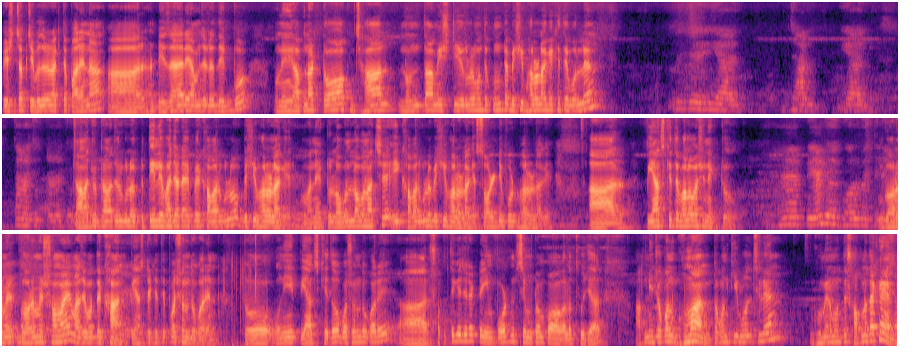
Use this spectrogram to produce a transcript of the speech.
পেশচাপ চেপে ধরে রাখতে পারে না। আর ডেজায়ারে আমি যেটা দেখব উনি আপনার টক ঝাল নোনতা মিষ্টি এগুলোর মধ্যে কোনটা বেশি ভালো লাগে খেতে বললেন? চানাচুর টানাচুর। চানাচুর টানাচুরগুলো একটু তেলে ভাজা টাইপের খাবারগুলো বেশি ভালো লাগে। মানে একটু লবণ লবণ আছে এই খাবারগুলো বেশি ভালো লাগে সল্টি ফুড ভালো লাগে। আর পেঁয়াজ খেতে ভালোবাসেন একটু? গরমের গরমের গরমের সময় মাঝে মধ্যে খান পেঁয়াজটা খেতে পছন্দ করেন। তো উনি পেঁয়াজ খেতেও পছন্দ করে। আর সবথেকে যেটা একটা ইম্পর্টেন্ট সিমটম পাওয়া গেল থুজার আপনি যখন ঘুমান তখন কি বলছিলেন? ঘুমের মধ্যে স্বপ্ন দেখেন?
